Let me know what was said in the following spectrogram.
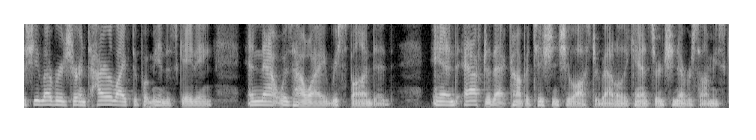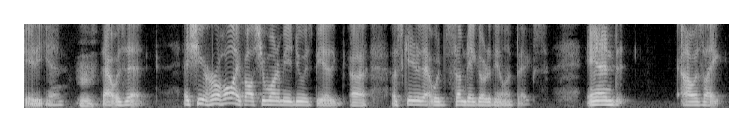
She leveraged her entire life to put me into skating. And that was how I responded. And after that competition, she lost her battle to cancer and she never saw me skate again. That was it. And she, her whole life, all she wanted me to do was be a, a, a skater that would someday go to the Olympics. And I was like,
